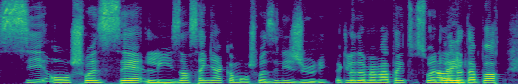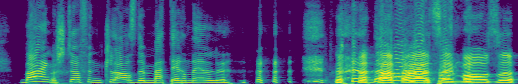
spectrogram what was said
si on choisissait les enseignants comme on choisit les jurés. Fait que là, demain matin, tu reçois une Ah lettre oui. à ta porte. Bang, je t'offre une classe de maternelle. C'est bon ça!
